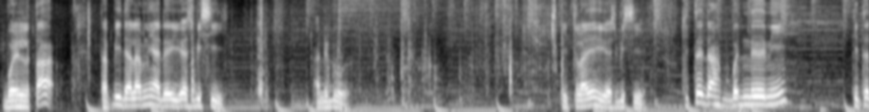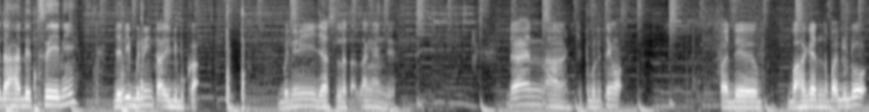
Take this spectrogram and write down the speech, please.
boleh letak. Tapi dalam ni ada USB-C ada dua. Itulah ya USB-C Kita dah benda ni Kita dah ada tray ni Jadi benda ni tak boleh dibuka. Benda ni just letak tangan je. Dan ha, kita boleh tengok Pada bahagian tempat duduk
